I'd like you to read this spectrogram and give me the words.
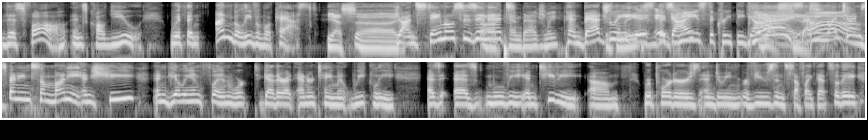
this fall, and it's called You, with an unbelievable cast. Yes. Uh, John Stamos is in uh, it. Penn Badgley. Penn Badgley lead. is the Is guy. He's the creepy guy. Yes. I mean, Oh. Lifetime spending some money, and she and Gillian Flynn worked together at Entertainment Weekly as as movie and TV um, reporters and doing reviews and stuff like that. So they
